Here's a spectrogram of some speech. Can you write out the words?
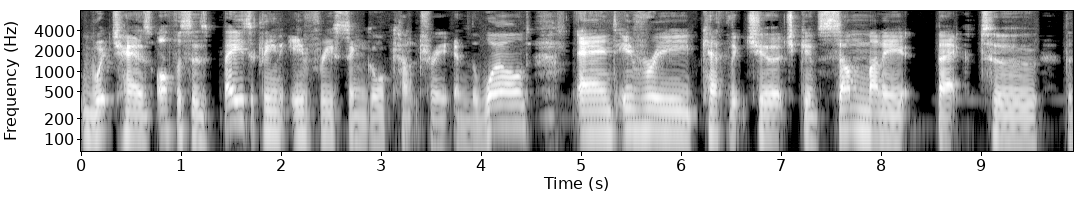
which has offices basically in every single country in the world, and every Catholic Church gives some money back to the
